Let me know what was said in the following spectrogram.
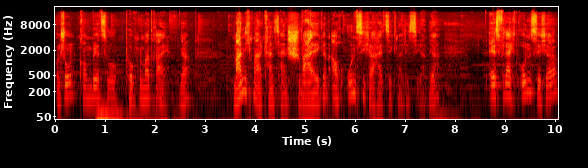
Und schon kommen wir zu Punkt Nummer drei. Ja? Manchmal kann sein Schweigen auch Unsicherheit signalisieren. Ja? Er ist vielleicht unsicher,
